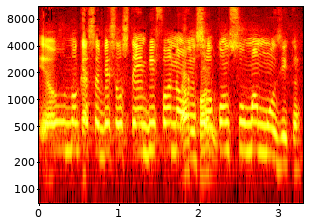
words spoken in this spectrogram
eu não quero saber se eles têm bife ou não. Ah, eu só claro. consumo a música.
